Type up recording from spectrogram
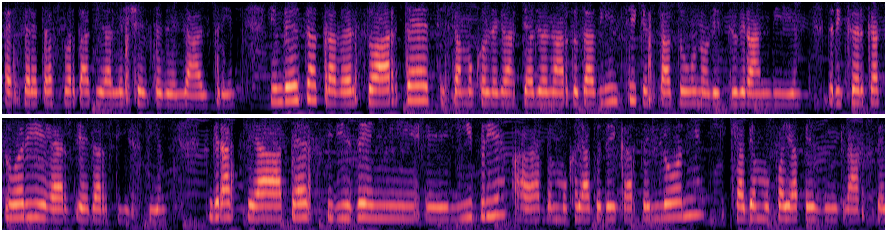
essere trasportati dalle scelte degli altri. Invece attraverso arte ci siamo collegati a Leonardo da Vinci che è stato uno dei più grandi ricercatori ed artisti. Grazie a testi, disegni e libri abbiamo creato dei cartelloni che abbiamo poi appeso in classe.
